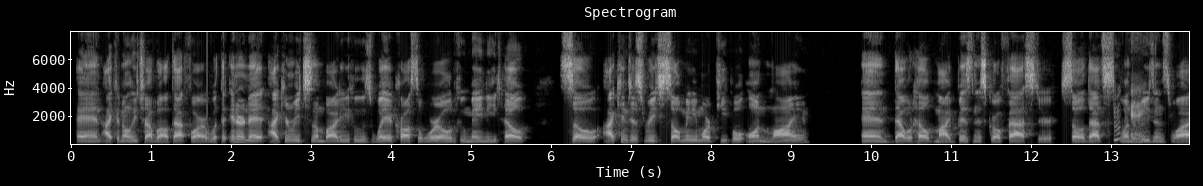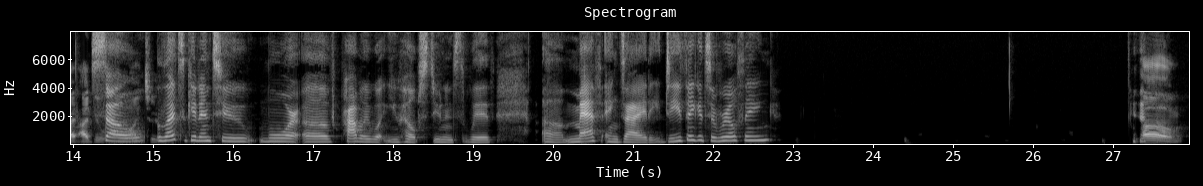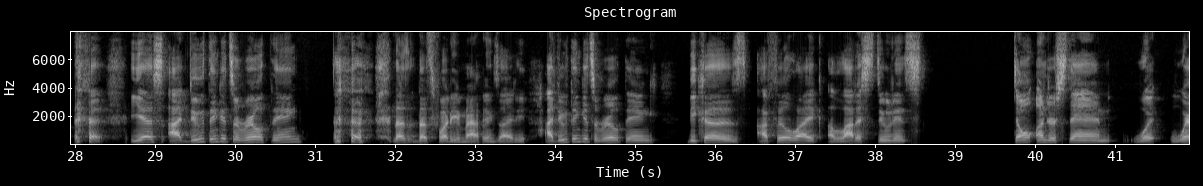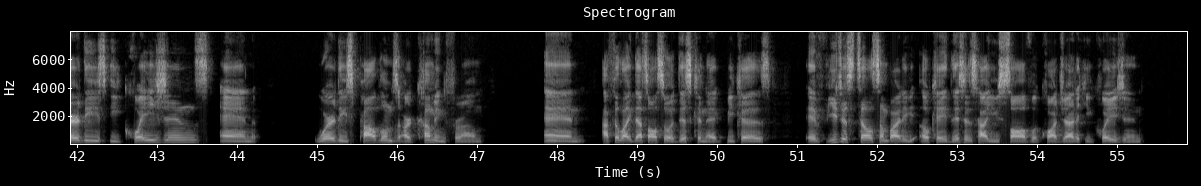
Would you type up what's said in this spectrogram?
and I can only travel out that far. With the internet, I can reach somebody who's way across the world who may need help. So I can just reach so many more people online and that would help my business grow faster. So that's okay. one of the reasons why I do. So let's get into more of probably what you help students with uh, math anxiety. Do you think it's a real thing? Um, yes, I do think it's a real thing. that's that's funny, math anxiety. I do think it's a real thing because I feel like a lot of students don't understand what where these equations and where these problems are coming from and i feel like that's also a disconnect because if you just tell somebody okay this is how you solve a quadratic equation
